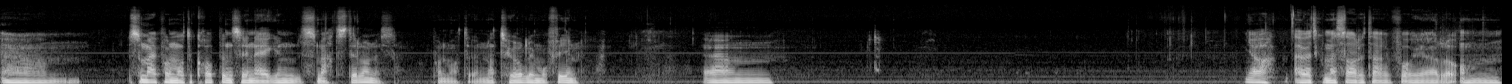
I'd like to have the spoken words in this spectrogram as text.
Um, som er på en måte kroppen sin egen smertestillende. På en måte. Naturlig morfin. Um, ja, jeg vet ikke om jeg sa dette her i forrige, eller om,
